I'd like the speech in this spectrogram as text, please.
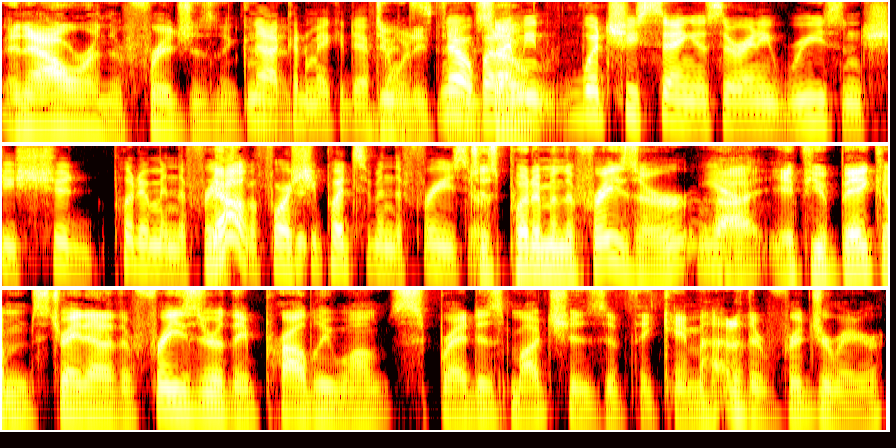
an hour in the fridge isn't not going to make a difference. do anything. No, but I mean, what she's saying is there any reason she should put them in the fridge No, before she puts them in the freezer? just put them in the freezer. Yeah. Uh, if you bake them straight out of the freezer, they probably won't spread as much as if they came out of the refrigerator.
